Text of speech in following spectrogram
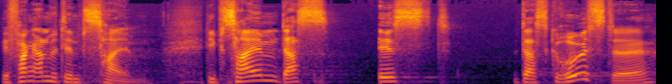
Wir fangen an mit dem Psalm. Die Psalmen, das ist das größte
